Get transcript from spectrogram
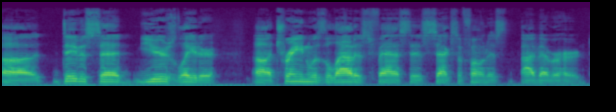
uh, Davis said years later, uh, Train was the loudest, fastest saxophonist I've ever heard.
